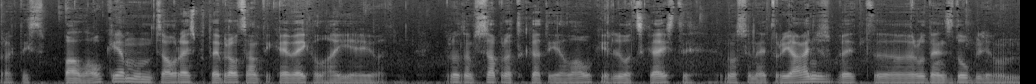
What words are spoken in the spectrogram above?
praktiski pa laukiem un caur aizputē braucām tikai veikalā ieejot. Protams, sapratu, ka tie lauki ir ļoti skaisti. Nosvinēt tur jāņus, bet uh, rudens dubļi un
